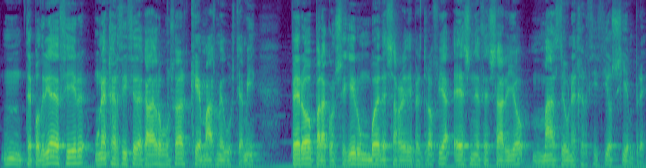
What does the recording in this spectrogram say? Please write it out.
Mm, te podría decir un ejercicio de cada grupo muscular que más me guste a mí, pero para conseguir un buen desarrollo de hipertrofia es necesario más de un ejercicio siempre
